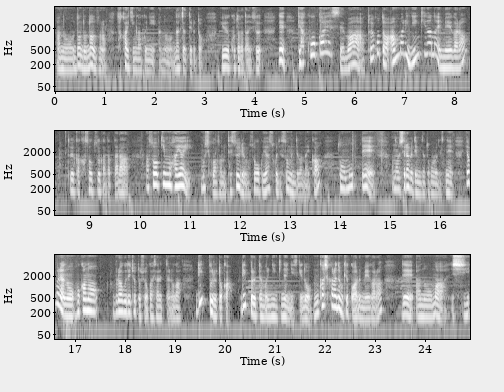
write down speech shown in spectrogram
あのどんどんどんどんその高い金額にあのなっちゃってるということだったんです。で逆を返せばということはあんまり人気がない銘柄というか仮想通貨だったらあ、送金も早い。もしくはその手数料もすごく安くて済むんではないか？と思ってあの調べてみたところですね。やっぱりあの他のブログでちょっと紹介されてたのがリップルとかリップルってあんまり人気ないんですけど昔からでも結構ある銘柄。であのまあし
